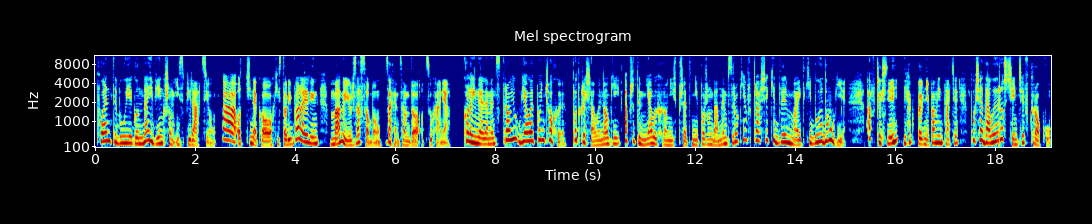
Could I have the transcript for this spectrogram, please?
puenty były jego największą inspiracją, a odcinek o historii balerin mamy już za sobą. Zachęcam do odsłuchania. Kolejny element stroju białe pończochy. Podkreślały nogi, a przy tym miały chronić przed niepożądanym wzrokiem w czasie, kiedy majtki były długie, a wcześniej, jak pewnie pamiętacie, posiadały rozcięcie w kroku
